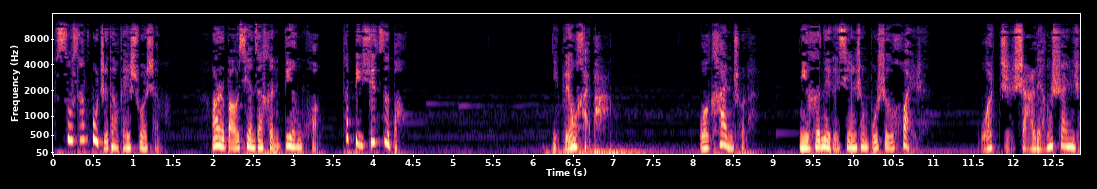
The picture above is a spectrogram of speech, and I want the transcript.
苏三不知道该说什么。二宝现在很癫狂，他必须自保。你不用害怕，我看出来，你和那个先生不是个坏人。我只杀梁山人，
